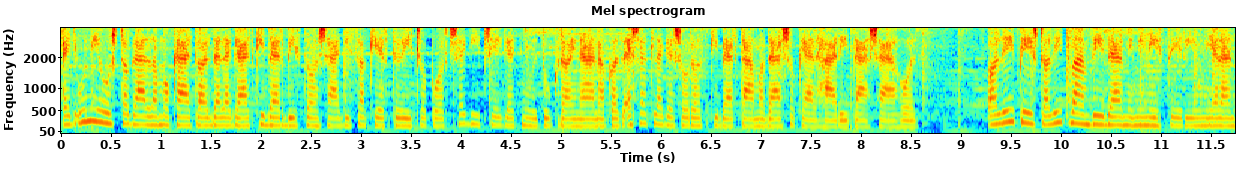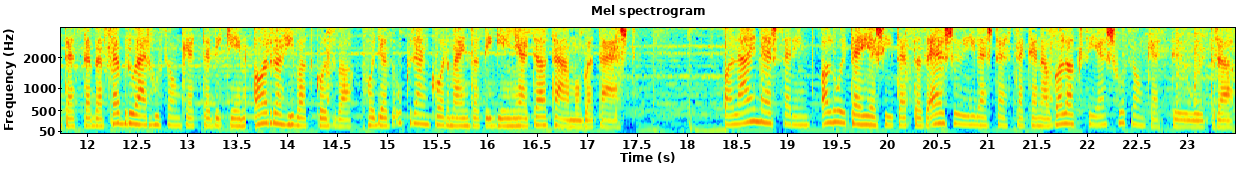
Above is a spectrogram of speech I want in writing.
Egy uniós tagállamok által delegált kiberbiztonsági szakértői csoport segítséget nyújt Ukrajnának az esetleges orosz kibertámadások elhárításához. A lépést a Litván Védelmi Minisztérium jelentette be február 22-én, arra hivatkozva, hogy az ukrán kormányzat igényelte a támogatást. A Liner szerint alul teljesített az első éles teszteken a Galaxy S22 Ultra.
